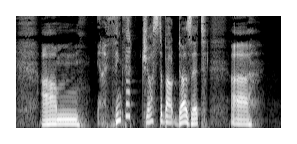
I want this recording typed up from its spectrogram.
Um, and I think that just about does it. Uh,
